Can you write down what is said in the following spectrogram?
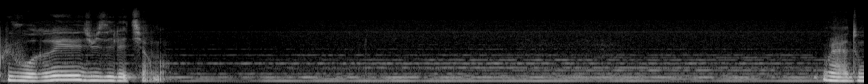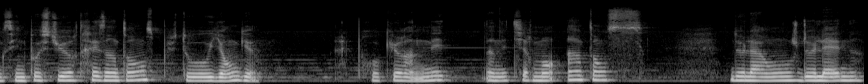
plus vous réduisez l'étirement. Voilà, donc c'est une posture très intense, plutôt yang. Elle procure un, étirement intense de la hanche, de l'aine,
